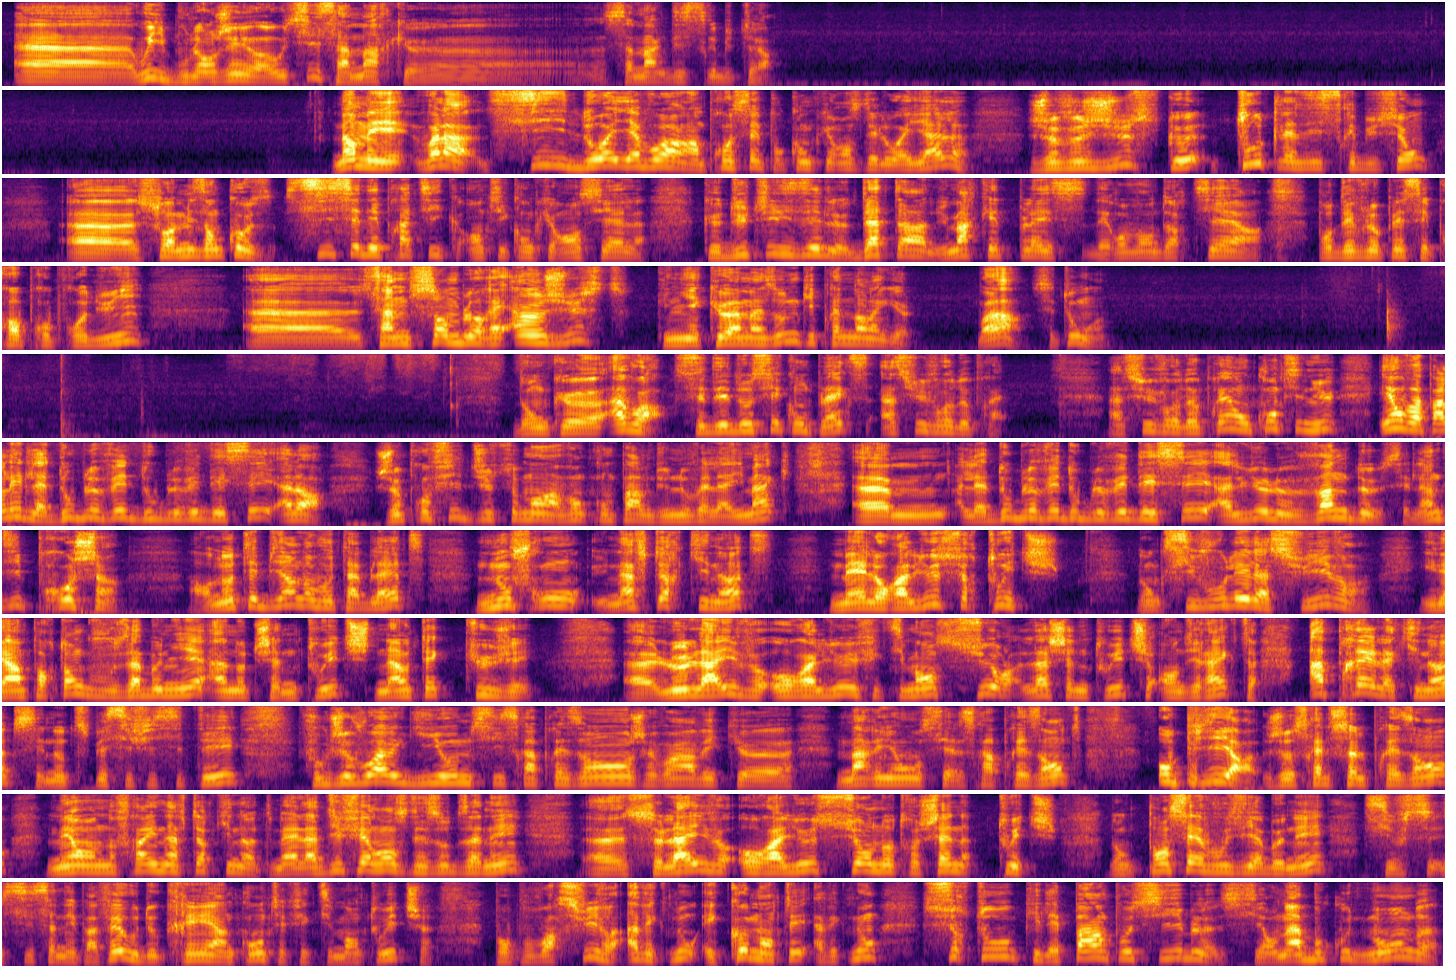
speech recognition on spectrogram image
Euh, oui, Boulanger a aussi sa marque, euh, sa marque distributeur. Non, mais voilà, s'il doit y avoir un procès pour concurrence déloyale, je veux juste que toute la distribution euh, soit mise en cause. Si c'est des pratiques anticoncurrentielles que d'utiliser le data du marketplace des revendeurs tiers pour développer ses propres produits, euh, ça me semblerait injuste qu'il n'y ait que Amazon qui prenne dans la gueule. Voilà, c'est tout. Hein. Donc, euh, à voir. C'est des dossiers complexes à suivre de près à suivre de près. On continue et on va parler de la WWDC. Alors, je profite justement avant qu'on parle du nouvel iMac. Euh, la WWDC a lieu le 22, c'est lundi prochain. Alors notez bien dans vos tablettes, nous ferons une after keynote, mais elle aura lieu sur Twitch. Donc si vous voulez la suivre, il est important que vous vous abonniez à notre chaîne Twitch, Nowtech QG. Euh, le live aura lieu effectivement sur la chaîne Twitch en direct après la keynote, c'est notre spécificité. Faut que je vois avec Guillaume s'il sera présent, je vais voir avec euh, Marion si elle sera présente. Au pire, je serai le seul présent, mais on fera une after keynote. Mais à la différence des autres années, euh, ce live aura lieu sur notre chaîne Twitch. Donc pensez à vous y abonner si, si ça n'est pas fait, ou de créer un compte effectivement Twitch pour pouvoir suivre avec nous et commenter avec nous. Surtout qu'il n'est pas impossible, si on a beaucoup de monde,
